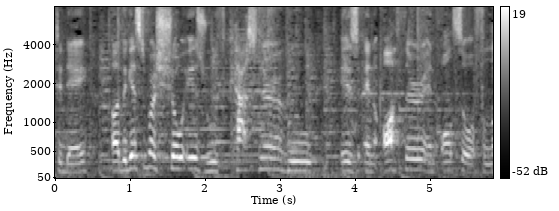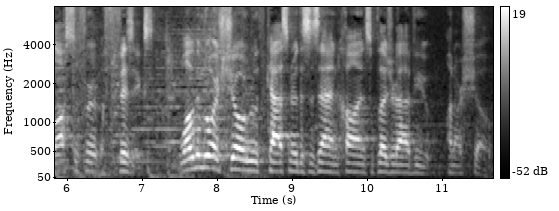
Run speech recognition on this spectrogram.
today. Uh, the guest of our show is Ruth Kastner, who is an author and also a philosopher of physics. Welcome to our show, Ruth Kastner. This is Zain Khan. It's a pleasure to have you on our show.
